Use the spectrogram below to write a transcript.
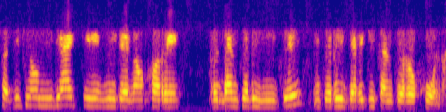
traditional media ke media e gore re ntse re itse ntse re berekisa ntse re gola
